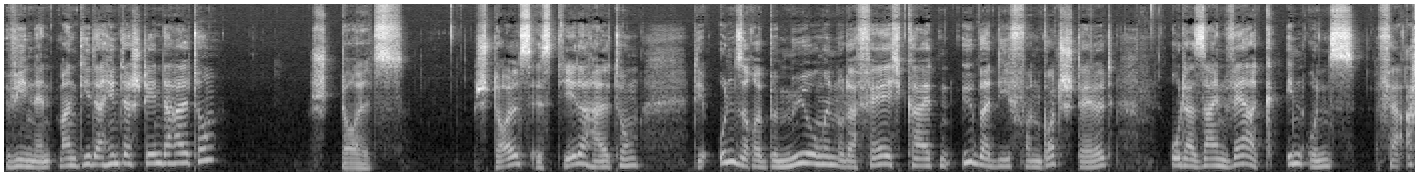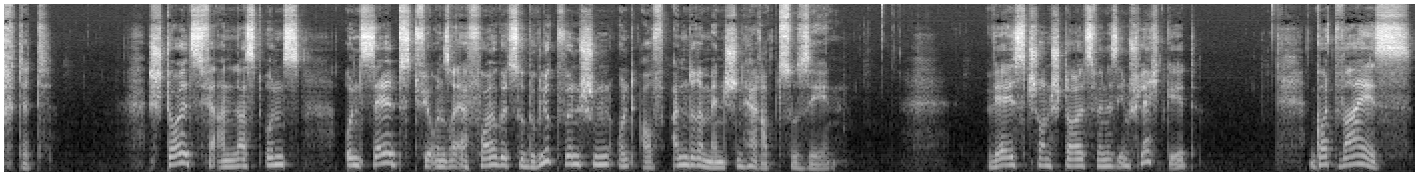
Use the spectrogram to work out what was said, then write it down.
Wie nennt man die dahinterstehende Haltung? Stolz. Stolz ist jede Haltung, die unsere Bemühungen oder Fähigkeiten über die von Gott stellt oder sein Werk in uns verachtet. Stolz veranlasst uns, uns selbst für unsere Erfolge zu beglückwünschen und auf andere Menschen herabzusehen. Wer ist schon stolz, wenn es ihm schlecht geht? Gott weiß,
